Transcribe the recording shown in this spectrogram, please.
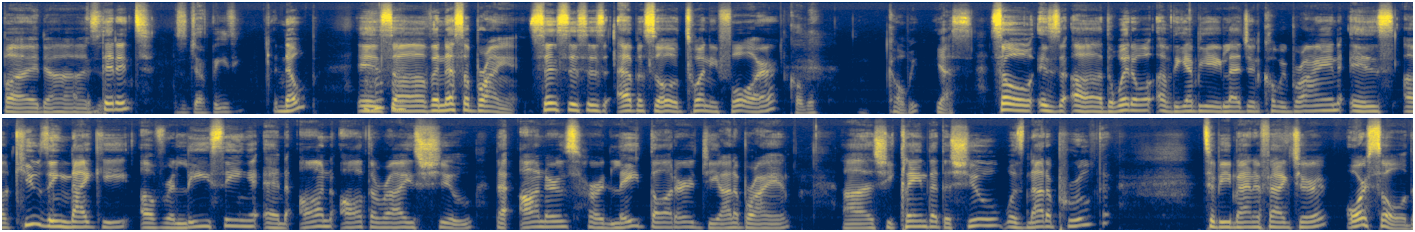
but uh Is it- didn't. This is Jeff Bezos. Nope. It's uh Vanessa Bryant. Since this is episode 24, Kobe. Kobe, yes. So is uh the widow of the NBA legend Kobe Bryant is accusing Nike of releasing an unauthorized shoe that honors her late daughter Gianna Bryant, Uh, she claimed that the shoe was not approved to be manufactured or sold.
